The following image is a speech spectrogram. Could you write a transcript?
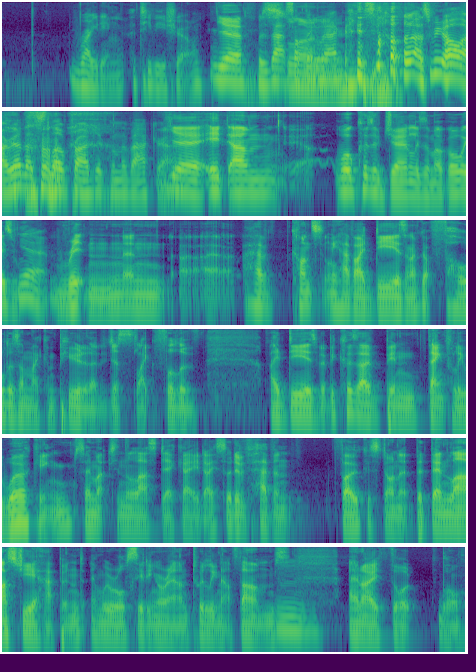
writing a TV show. Yeah, Was that something that, as we all are, we have that slow project in the background? Yeah, it um, well, because of journalism, I've always Yeah. written and I have constantly have ideas, and I've got folders on my computer that are just like full of ideas. But because I've been thankfully working so much in the last decade, I sort of haven't focused on it. But then last year happened, and we were all sitting around twiddling our thumbs, Mm. and I thought, well.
